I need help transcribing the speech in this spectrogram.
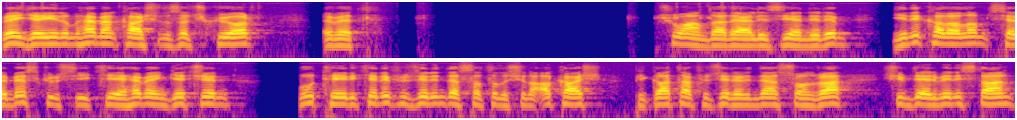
Ve yayınım hemen karşınıza çıkıyor. Evet. Şu anda değerli izleyenlerim yeni kanalım Serbest Kürsü 2'ye hemen geçin. Bu tehlikeli füzenin de satılışını Akaş, Pigata füzelerinden sonra şimdi Ermenistan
